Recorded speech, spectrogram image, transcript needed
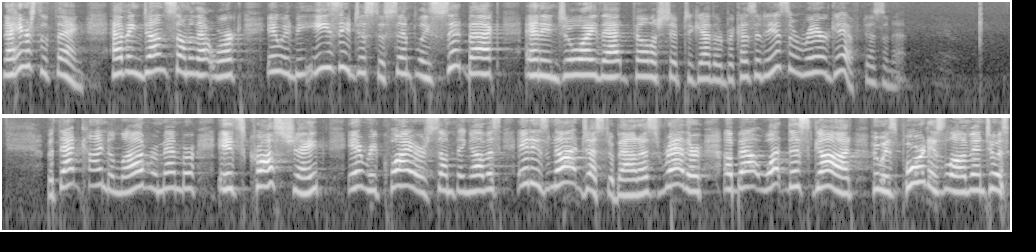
Now, here's the thing having done some of that work, it would be easy just to simply sit back and enjoy that fellowship together because it is a rare gift, isn't it? But that kind of love, remember, it's cross shaped. It requires something of us. It is not just about us, rather, about what this God who has poured his love into us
